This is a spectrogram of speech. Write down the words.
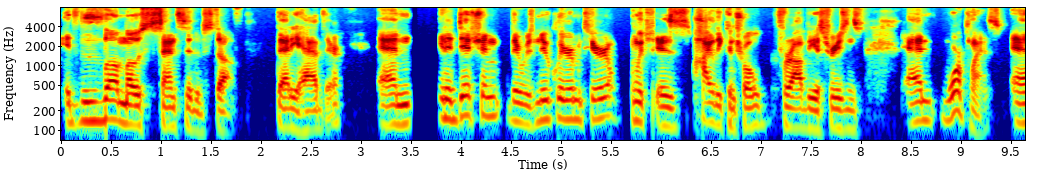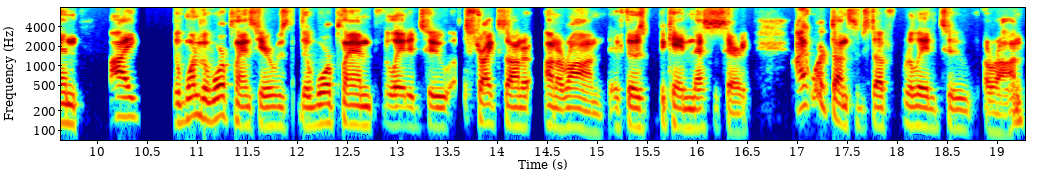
It's the most sensitive stuff that he had there. And in addition, there was nuclear material, which is highly controlled for obvious reasons, and war plans. And I one of the war plans here was the war plan related to strikes on on Iran if those became necessary. I worked on some stuff related to Iran,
